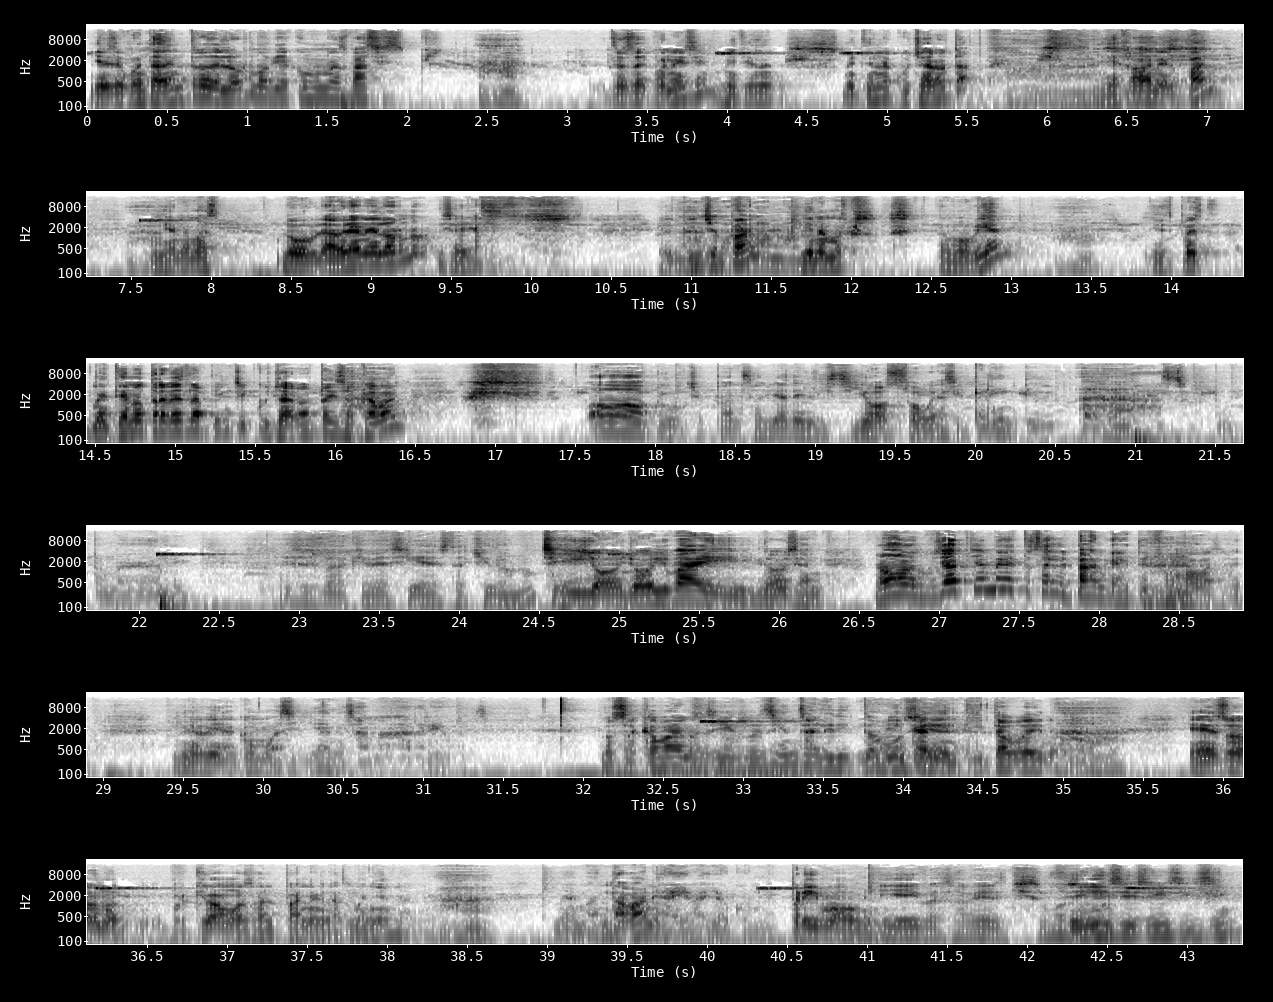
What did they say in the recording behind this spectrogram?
Y de cuenta, dentro del horno había como unas bases. Ajá. Entonces con ese metían, metían la cucharota y dejaban el pan. Y ya nada más lo abrían el horno y se veía el La- pinche la pan. flama, y nada más lo movían. Y después metían otra vez la pinche cucharota y sacaban. Oh, pinche pan, sabía delicioso, güey, así calientito. Ah, su puta madre. Eso es para que veas si está chido, ¿no? Sí, yo, yo iba y luego decían, no, pues ya, ya mira, te sale el pan, y ahí te formabas. güey. Y yo veía cómo hacían esa madre, güey. Lo sacaban así, recién salidito, No, bien sí. calientito, güey. no. Eso, no, porque íbamos al pan en las mañanas. Ajá. Me mandaban y ahí iba yo con mi primo. mi- Y ahí ibas a ver el chismoso. Sí, sí, sí, sí, sí.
